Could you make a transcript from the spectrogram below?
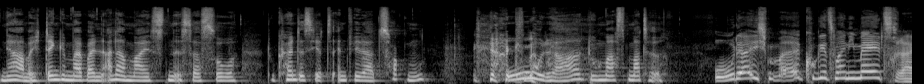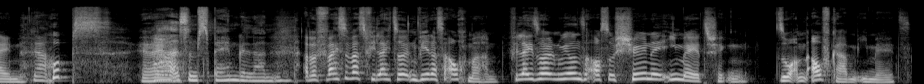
ja, aber ich denke mal, bei den allermeisten ist das so, du könntest jetzt entweder zocken Ja, genau. oder du machst Mathe. Oder ich äh, gucke jetzt mal in die Mails rein. Ja. Hups. Ja, ah, ja. ist im Spam gelandet. Aber weißt du was, vielleicht sollten wir das auch machen. Vielleicht sollten wir uns auch so schöne E-Mails schicken. So am Aufgaben-E-Mails.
